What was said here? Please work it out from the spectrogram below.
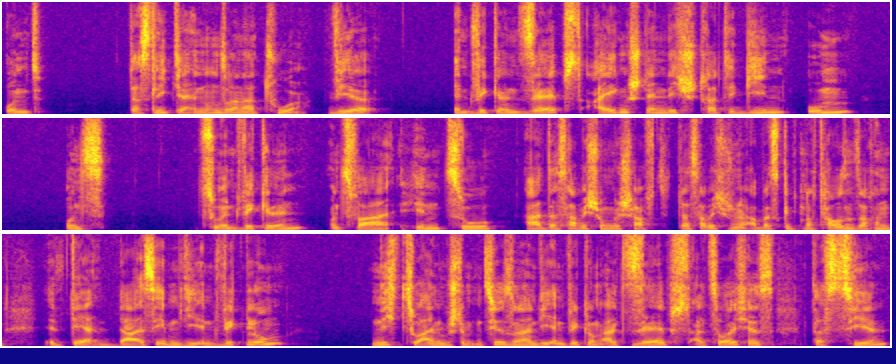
Und das liegt ja in unserer Natur. Wir entwickeln selbst eigenständig Strategien, um uns zu entwickeln. Und zwar hin zu, ah, das habe ich schon geschafft, das habe ich schon. Aber es gibt noch tausend Sachen, der, da ist eben die Entwicklung nicht zu einem bestimmten Ziel, sondern die Entwicklung als selbst, als solches das Ziel.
